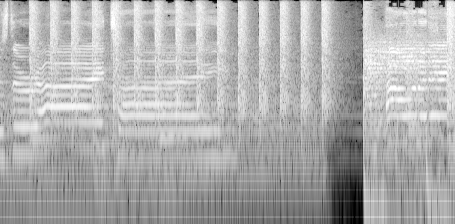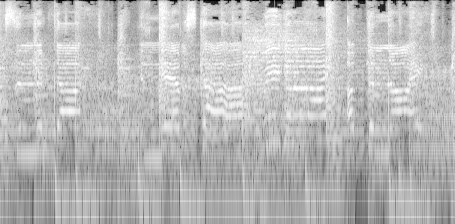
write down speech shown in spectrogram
is the right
